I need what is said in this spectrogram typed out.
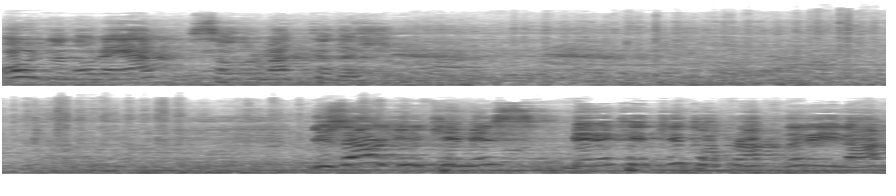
oradan oraya savurmaktadır. Güzel ülkemiz bereketli topraklarıyla,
